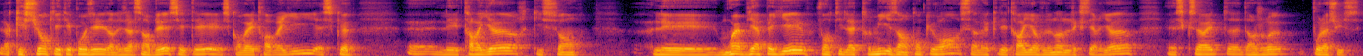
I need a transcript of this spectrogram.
La question qui était posée dans les assemblées, c'était est-ce qu'on va être envahi Est-ce que euh, les travailleurs qui sont les moins bien payés vont-ils être mis en concurrence avec des travailleurs venant de l'extérieur? Est-ce que ça va être dangereux pour la Suisse?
